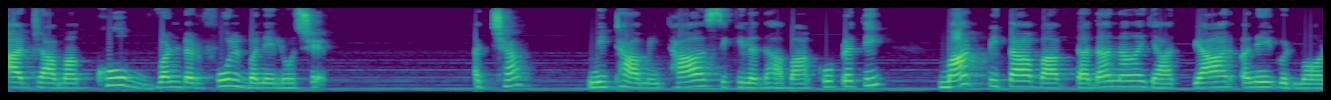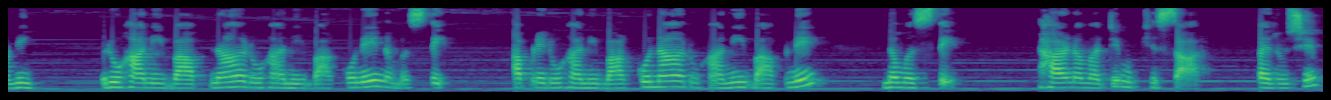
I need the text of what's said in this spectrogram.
આ ડ્રામા ખૂબ વન્ડરફુલ બનેલો છે. અચ્છા, મીઠા મીઠા સિકિલધા બાકો પ્રતિ માત પિતા બાપ દાદાના યાદ પ્યાર અને ગુડ મોર્નિંગ રૂહાની બાપના રૂહાની બાકોને નમસ્તે. આપણે રૂહાની બાકોના રૂહાની બાપને નમસ્તે. ધારણા માટે મુખ્ય સાર. પહેલું છે,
